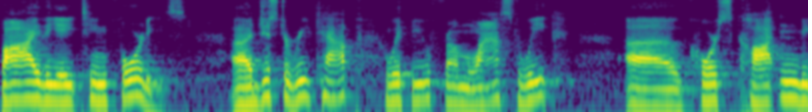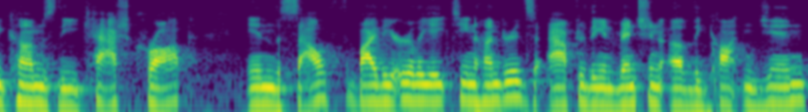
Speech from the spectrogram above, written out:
by the 1840s. Uh, just to recap with you from last week, uh, of course, cotton becomes the cash crop in the South by the early 1800s after the invention of the cotton gin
